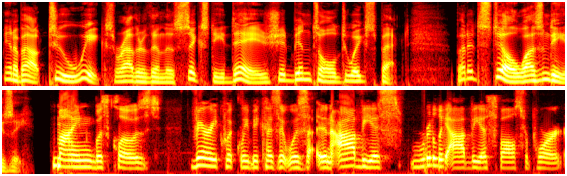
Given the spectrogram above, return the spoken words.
in about two weeks rather than the 60 days she'd been told to expect. But it still wasn't easy. Mine was closed very quickly because it was an obvious, really obvious false report.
